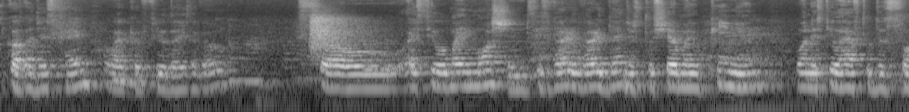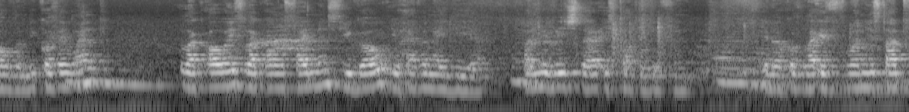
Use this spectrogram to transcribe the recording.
because I just came like a few days ago. Mm-hmm. So I still, my emotions, it's very, very dangerous to share my opinion when I still have to dissolve them because I went, like always, like all assignments, you go, you have an idea. But you reach there, it's totally different. You know, because like it's when you start to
